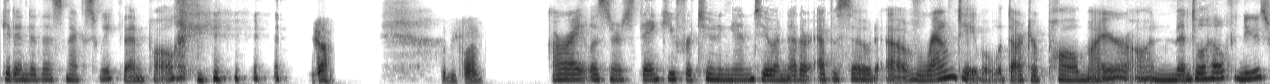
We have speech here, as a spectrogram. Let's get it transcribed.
get into this next week then, Paul. yeah, it'll be fun. All right, listeners, thank you for tuning in to another episode of Roundtable with Dr. Paul Meier on Mental Health News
